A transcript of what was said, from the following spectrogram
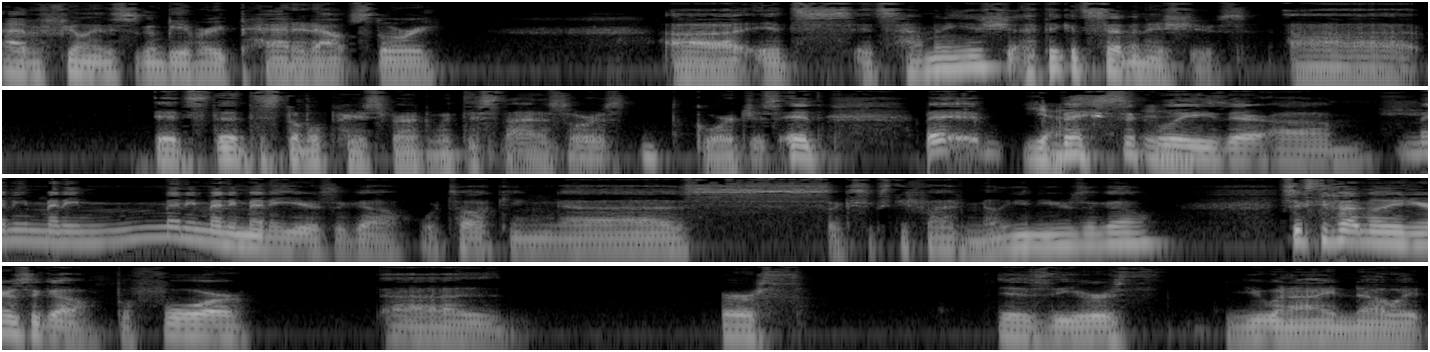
I have a feeling this is going to be a very padded out story. Uh, it's, it's how many issues? I think it's seven issues. Uh, it's the, this double page spread with this dinosaur is gorgeous. It, Yes, basically there, um, many, many, many, many, many years ago, we're talking, uh, like 65 million years ago, 65 million years ago before, uh, Earth is the Earth you and I know it.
